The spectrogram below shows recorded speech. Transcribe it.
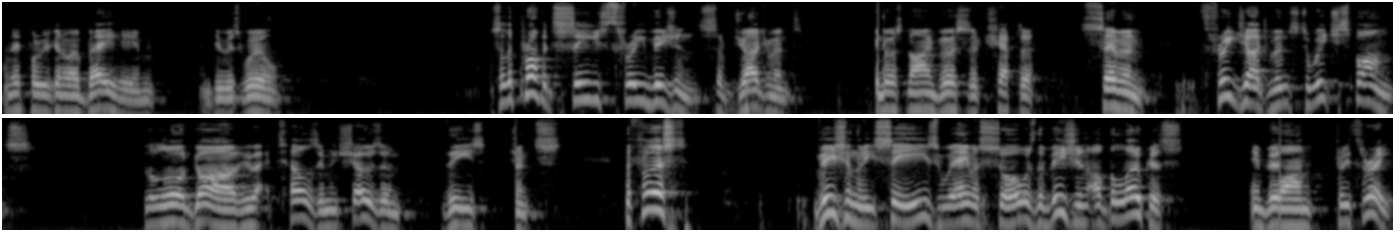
and therefore he was going to obey him and do his will. So the prophet sees three visions of judgment in verse 9 verses of chapter 7. Three judgments to which responds the Lord God who tells him and shows him these judgments. The first vision that he sees, Amos saw, was the vision of the locusts in verse 1 through 3. It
